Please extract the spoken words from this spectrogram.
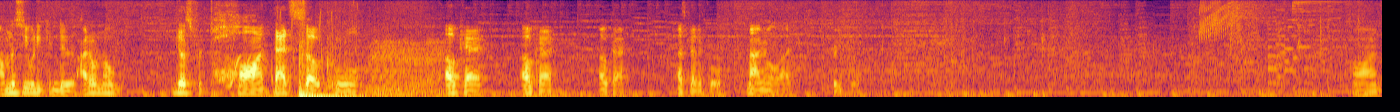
I'm gonna see what he can do. I don't know. He goes for taunt. That's so cool. Okay. Okay. Okay. That's kind of cool. Not gonna lie. Pretty cool. Haunt.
